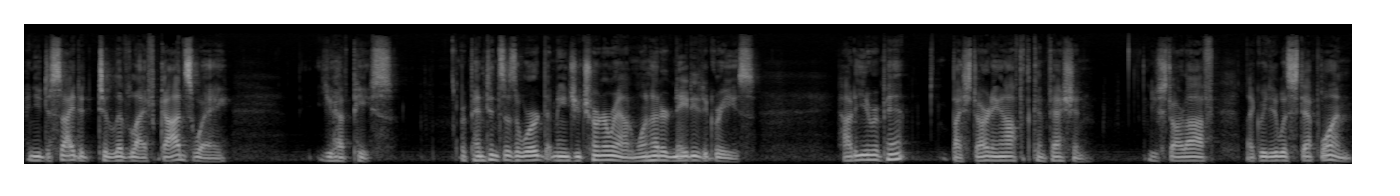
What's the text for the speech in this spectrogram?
and you decide to live life God's way, you have peace. Repentance is a word that means you turn around 180 degrees. How do you repent? By starting off with confession. You start off like we did with step one,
